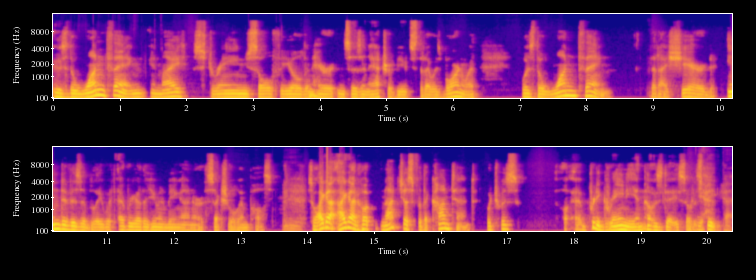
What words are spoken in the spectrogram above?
it was the one thing in my strange soul field inheritances and attributes that I was born with was the one thing that I shared indivisibly with every other human being on earth, sexual impulse. Mm-hmm. So I got I got hooked not just for the content, which was pretty grainy in those days, so to speak. Yeah,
